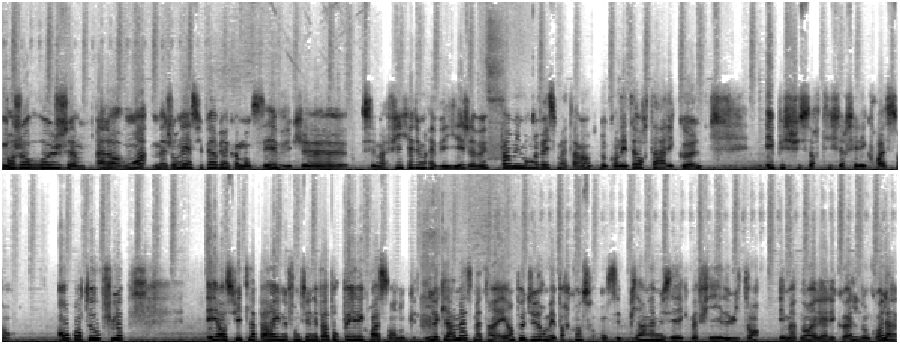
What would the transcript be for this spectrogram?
Bonjour Rouge. Alors moi, ma journée a super bien commencé vu que c'est ma fille qui a dû me réveiller. J'avais pas mis mon réveil ce matin, donc on était en retard à l'école. Et puis je suis sortie chercher les croissants en pantoufles. Et ensuite, l'appareil ne fonctionnait pas pour payer les croissants. Donc, le karma ce matin est un peu dur, mais par contre, on s'est bien amusé avec ma fille de 8 ans. Et maintenant, elle est à l'école. Donc voilà,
